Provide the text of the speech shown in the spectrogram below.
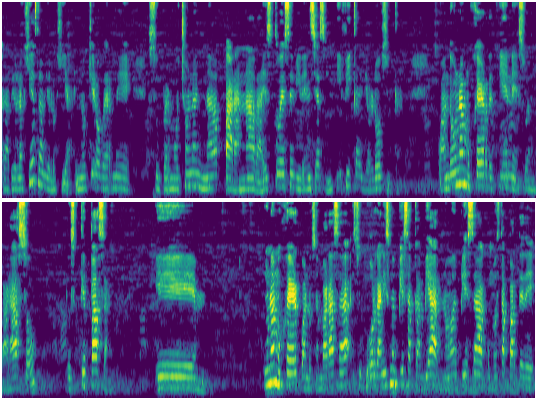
La biología es la biología y no quiero verme super mochona ni nada para nada. Esto es evidencia científica y biológica. Cuando una mujer detiene su embarazo, pues ¿qué pasa? Eh, una mujer cuando se embaraza, su organismo empieza a cambiar, ¿no? Empieza como esta parte de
